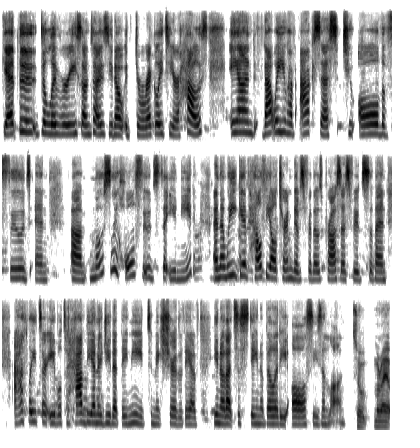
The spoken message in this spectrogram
get the delivery, sometimes, you know, directly to your house. And that way you have access to all the foods and um, mostly whole foods that you need. And then we give healthy alternatives for those processed foods. So then athletes are able to have the energy that they need to make sure that they have, you know, that sustainability all season long. So Mariah,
